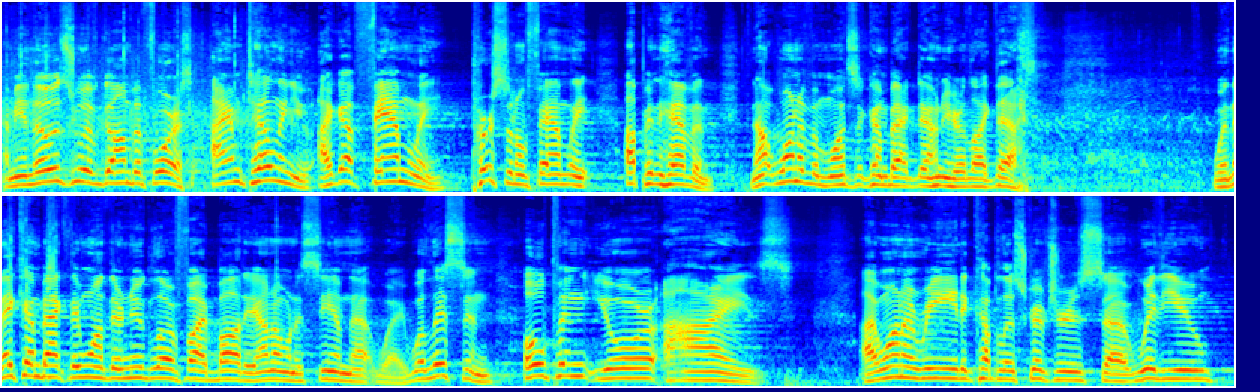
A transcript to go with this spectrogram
I mean, those who have gone before us, I am telling you, I got family, personal family up in heaven. Not one of them wants to come back down here like that. When they come back, they want their new glorified body. I don't want to see them that way. Well, listen, open your eyes. I want to read a couple of scriptures uh, with you.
